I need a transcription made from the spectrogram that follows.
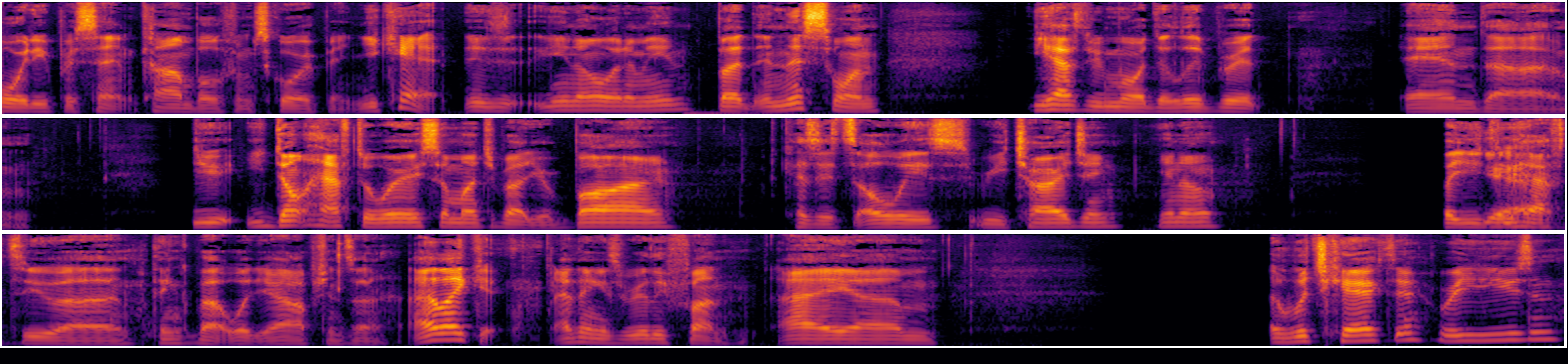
40% combo from Scorpion. You can't. Is you know what I mean? But in this one, you have to be more deliberate and um, you you don't have to worry so much about your bar cuz it's always recharging, you know? But you do have to uh, think about what your options are. I like it. I think it's really fun. I um uh, which character were you using?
